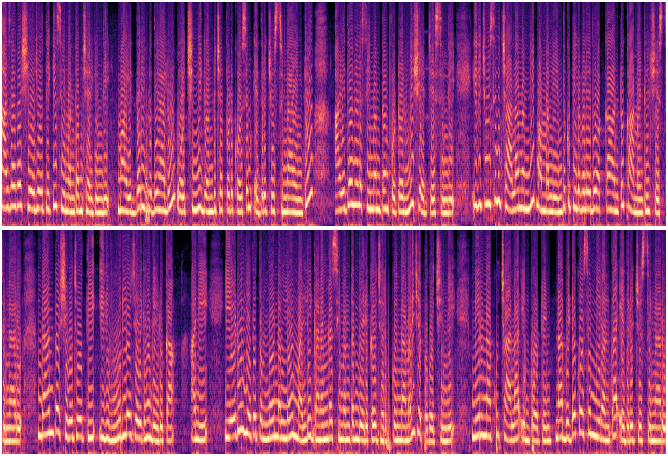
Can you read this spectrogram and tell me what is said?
తాజాగా శివజ్యోతికి సీమంతం జరిగింది. మా ఇద్దరి హృదయాలు ఓ చిన్ని గండు చప్పుడు కోసం ఎదురు చూస్తున్నాయంటూ ఐదో నెల సీమంతం ఫోటోలను షేర్ చేసింది. ఇది చూసిన చాలా మంది మమ్మల్ని ఎందుకు పిలవలేదు అక్క అంటూ కామెంట్లు చేస్తున్నారు. దాంతో శివజ్యోతి ఇది ఊర్లో జరిగిన వేడుక. అని ఏడు లేదా తొమ్మిదో నెలలో మళ్ళీ ఘనంగా సీమంతం వేడుకలు జరుపుకుందామని చెప్పుకొచ్చింది. మీరు నాకు చాలా ఇంపార్టెంట్ నా బిడ్డ కోసం మీరంతా ఎదురు చూస్తున్నారు.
